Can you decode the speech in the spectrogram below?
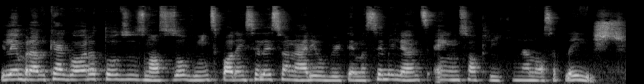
E lembrando que agora todos os nossos ouvintes podem selecionar e ouvir temas semelhantes em um só clique na nossa playlist.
